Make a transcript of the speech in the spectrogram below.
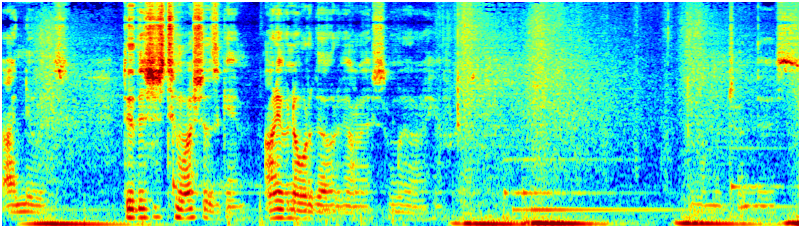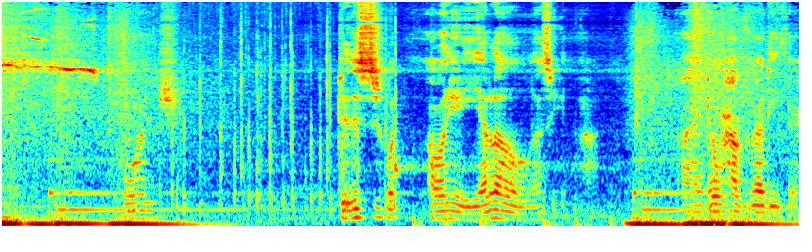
I knew it. Dude, there's just too much to this game. I don't even know where to go, to be honest. I'm gonna go here first. I'm gonna turn this orange. Dude, this is what... Oh, I need yellow. That's a, I don't have red either.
